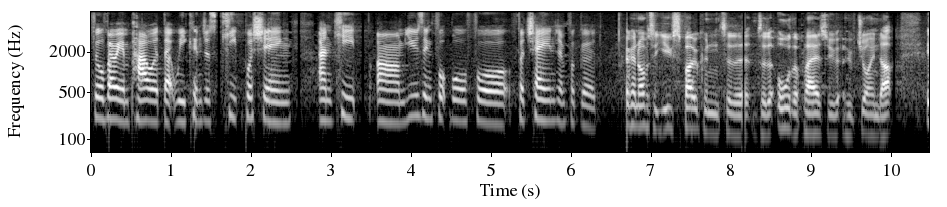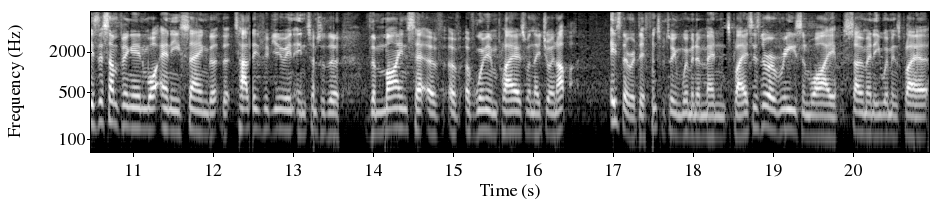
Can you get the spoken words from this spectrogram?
feel very empowered that we can just keep pushing and keep um, using football for, for change and for good. And obviously, you've spoken to, the, to the, all the players who, have joined up. Is there something in what Eni's saying that, that tallies with you in, in terms of the, the mindset of, of, of women players when they join up? Is there a difference between women and men's players? Is there a reason why so many women's player,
